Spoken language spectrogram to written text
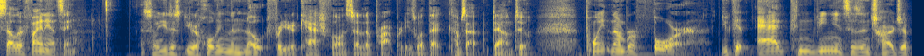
seller financing. So you just you're holding the note for your cash flow instead of the property is what that comes out down to. Point number four: you could add conveniences and charge a,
